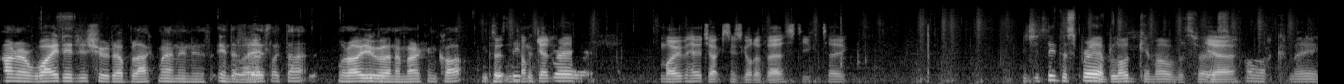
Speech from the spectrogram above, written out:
Connor, why did you shoot a black man in his, in the Well, face like that? What are you, an American cop? I'm Just putting, Come get- spray. Come over here, Jackson. He's got a vest you can take. Did you see the spray of blood came out of his face. Yeah. Fuck me.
